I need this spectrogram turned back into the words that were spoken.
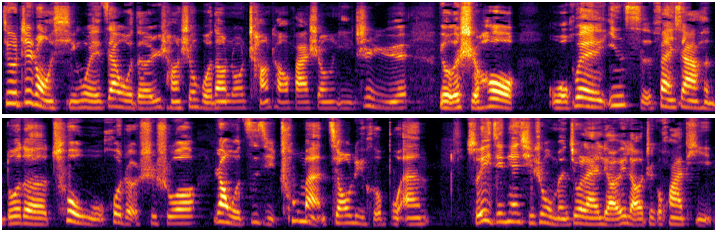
就这种行为，在我的日常生活当中常常发生，以至于有的时候我会因此犯下很多的错误，或者是说让我自己充满焦虑和不安。所以今天其实我们就来聊一聊这个话题。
